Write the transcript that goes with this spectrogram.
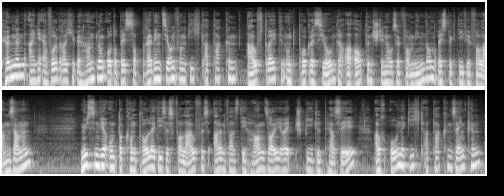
Können eine erfolgreiche Behandlung oder besser Prävention von Gichtattacken, Auftreten und Progression der Aortenstenose vermindern respektive verlangsamen? Müssen wir unter Kontrolle dieses Verlaufes allenfalls die Harnsäurespiegel per se, auch ohne Gichtattacken senken?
